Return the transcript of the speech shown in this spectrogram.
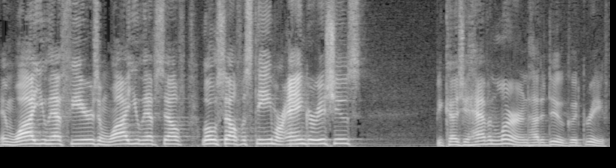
and why you have fears and why you have self, low self esteem or anger issues, because you haven't learned how to do good grief.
